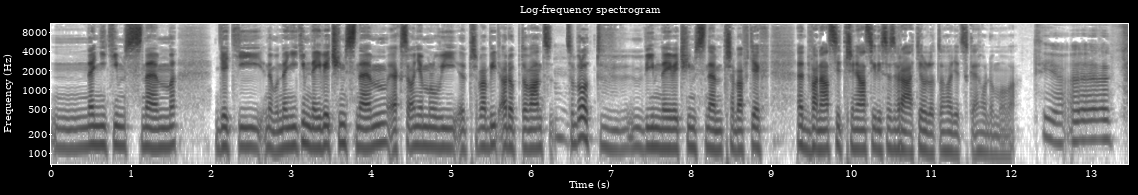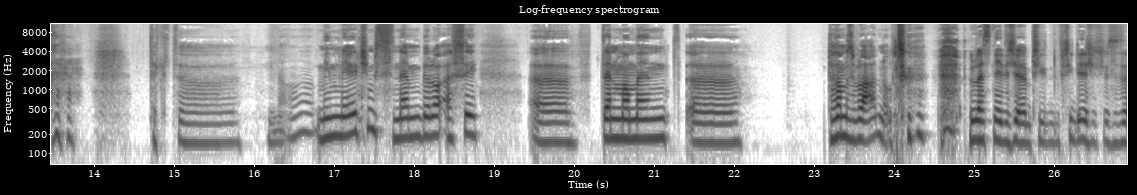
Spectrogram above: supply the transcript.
není tím snem dětí, nebo není tím největším snem, jak se o něm mluví, třeba být adoptován. Mhm. Co bylo tvým největším snem třeba v těch 12-13, kdy se zvrátil do toho dětského domova? Ty uh, tak to, no, mým největším snem bylo asi uh, ten moment, uh, to tam zvládnout. vlastně, že přijdeš z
